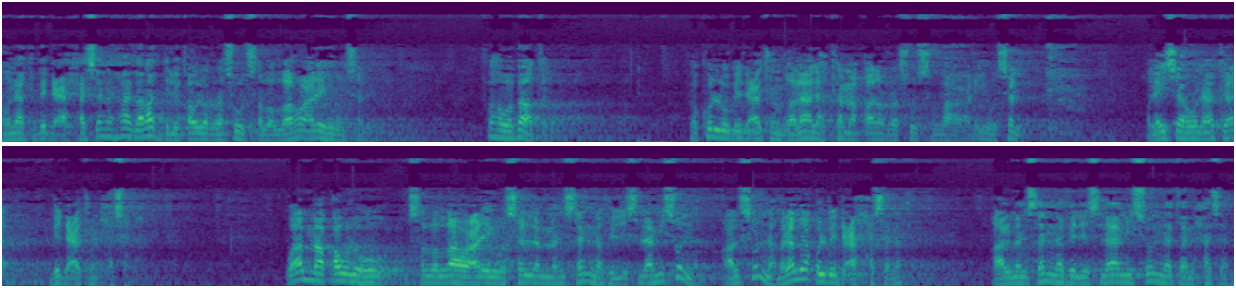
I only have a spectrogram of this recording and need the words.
هناك بدعة حسنة هذا رد لقول الرسول صلى الله عليه وسلم فهو باطل. فكل بدعة ضلالة كما قال الرسول صلى الله عليه وسلم وليس هناك بدعة حسنة. وأما قوله صلى الله عليه وسلم من سن في الإسلام سنة قال سنة ما لم يقل بدعة حسنة قال من سن في الإسلام سنة حسنة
